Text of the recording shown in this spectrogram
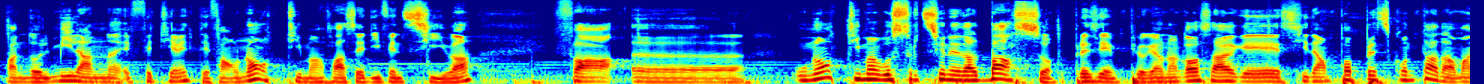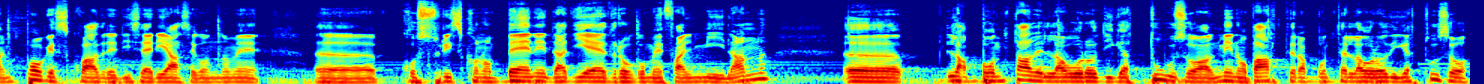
quando il Milan effettivamente fa un'ottima fase difensiva, fa eh, un'ottima costruzione dal basso, per esempio, che è una cosa che si dà un po' per scontata, ma in poche squadre di Serie A, secondo me, eh, costruiscono bene da dietro come fa il Milan. Eh, la bontà del lavoro di Gattuso, almeno parte della bontà del lavoro di Gattuso,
